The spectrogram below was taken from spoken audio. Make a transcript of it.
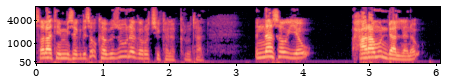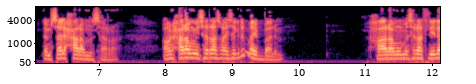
ሰላት የሚሰግድ ሰው ከብዙ ነገሮች ይከለክሉታል እና ሰውየው ሐራሙ እንዳለ ነው። ለምሳሌ ሐራሙን ሰራ። አሁን ሐራሙ የሰራ ሰው አይሰግድም አይባልም። ሐራሙ መስራት ሌላ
